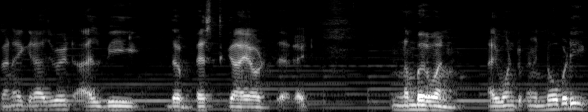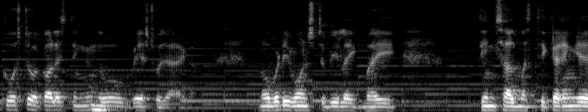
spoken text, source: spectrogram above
when i graduate i'll be the best guy out there right number one i want to i mean nobody goes to a college thinking वो waste हो जाएगा nobody wants to be like भाई तीन साल मस्ती करेंगे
